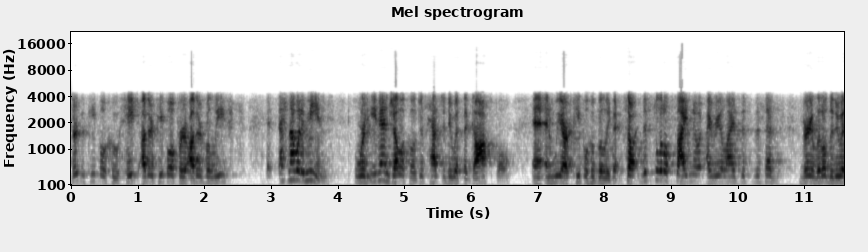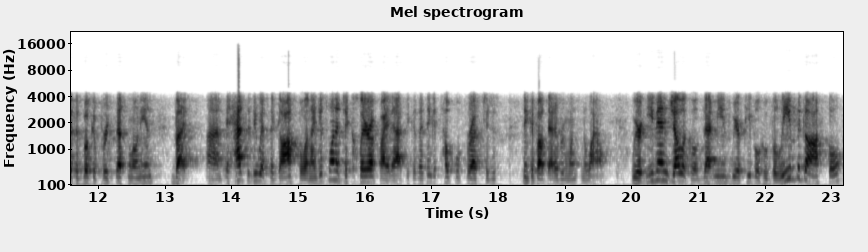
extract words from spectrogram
certain people who hate other people for other beliefs. That's not what it means. The word evangelical just has to do with the gospel, and, and we are people who believe it. So, this little side note. I realize this, this has very little to do with the book of First Thessalonians, but um, it has to do with the gospel, and I just wanted to clarify that because I think it's helpful for us to just think about that every once in a while. We are evangelicals. That means we are people who believe the gospel,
